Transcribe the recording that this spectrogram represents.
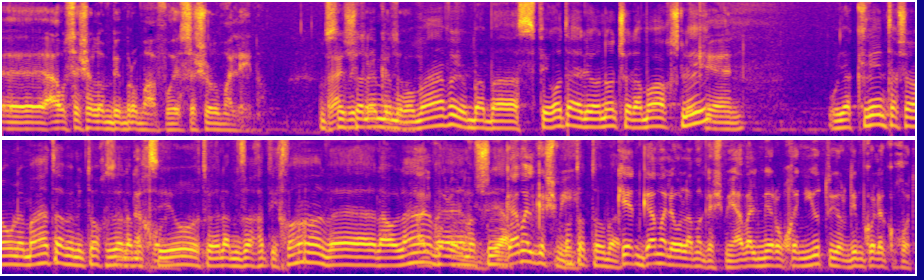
אה, העושה שלום במרומיו, הוא יעשה שלום עלינו. רק בצורה שלם. במרומיו, ובספירות העליונות של המוח שלי, כן, הוא יקרין את השלום למטה, ומתוך זה נכון. למציאות, ולמזרח התיכון, ולעולם. ולמשיח. גם על גשמי. כן, גם על העולם הגשמי, אבל מרוחניות יורדים כל הכוחות.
